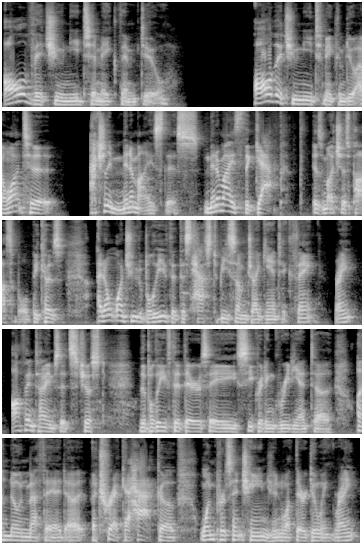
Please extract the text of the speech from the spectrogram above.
all that you need to make them do all that you need to make them do. I want to actually minimize this, minimize the gap as much as possible because I don't want you to believe that this has to be some gigantic thing, right? Oftentimes it's just the belief that there's a secret ingredient, a unknown method, a, a trick, a hack, a 1% change in what they're doing, right?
